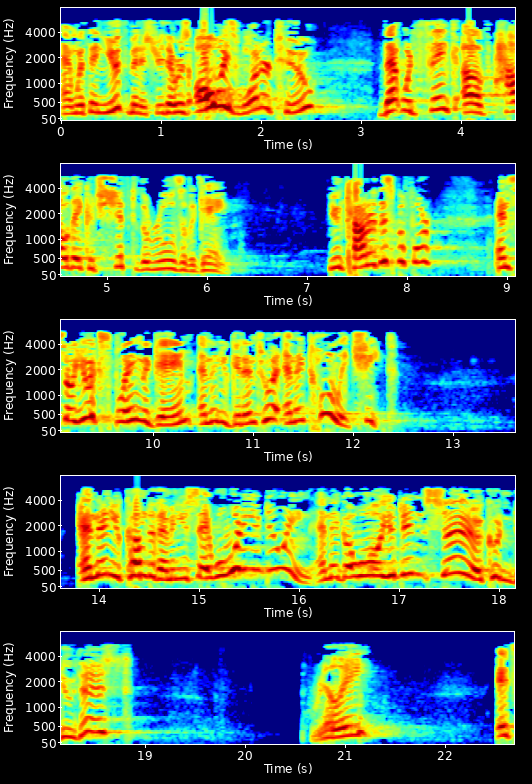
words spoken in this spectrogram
And within youth ministry, there was always one or two that would think of how they could shift the rules of a game. You encountered this before? And so you explain the game and then you get into it and they totally cheat. And then you come to them and you say, well, what are you doing? And they go, well, you didn't say I couldn't do this. Really? It's,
